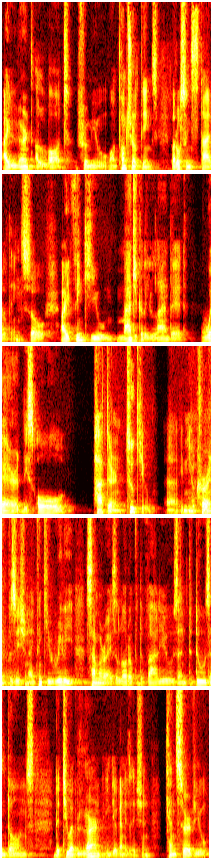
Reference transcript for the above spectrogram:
I learned a lot from you on punctual things, but also in style things. So I think you magically landed where this whole pattern took you uh, in your current position. I think you really summarize a lot of the values and the do's and don'ts that you have learned in the organization can serve you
